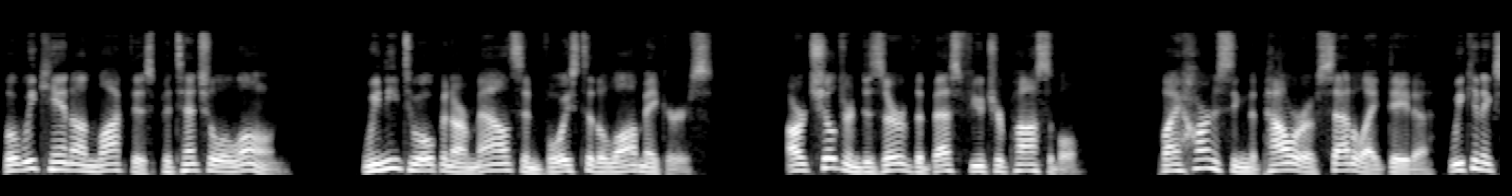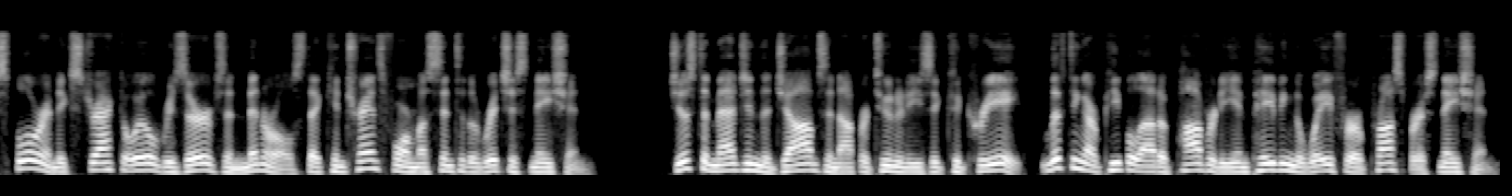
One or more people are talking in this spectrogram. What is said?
But we can't unlock this potential alone. We need to open our mouths and voice to the lawmakers. Our children deserve the best future possible. By harnessing the power of satellite data, we can explore and extract oil reserves and minerals that can transform us into the richest nation. Just imagine the jobs and opportunities it could create, lifting our people out of poverty and paving the way for a prosperous nation.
